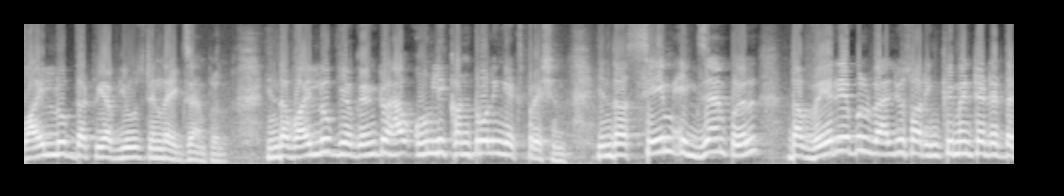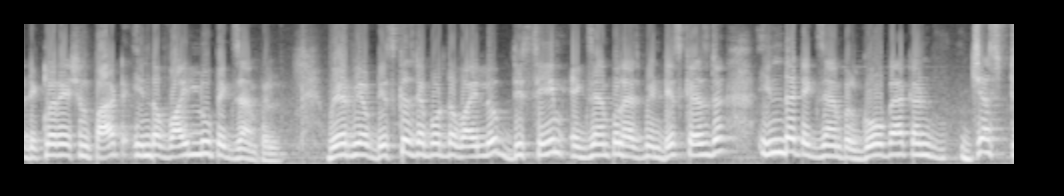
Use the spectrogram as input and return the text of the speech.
while loop that we have used in the example. In the while loop we are going to have only controlling expression. In the same example the variable values are incremented at the declaration part in the while loop example. Where we have discussed about the while loop this same example has been discussed. In that example go back and just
